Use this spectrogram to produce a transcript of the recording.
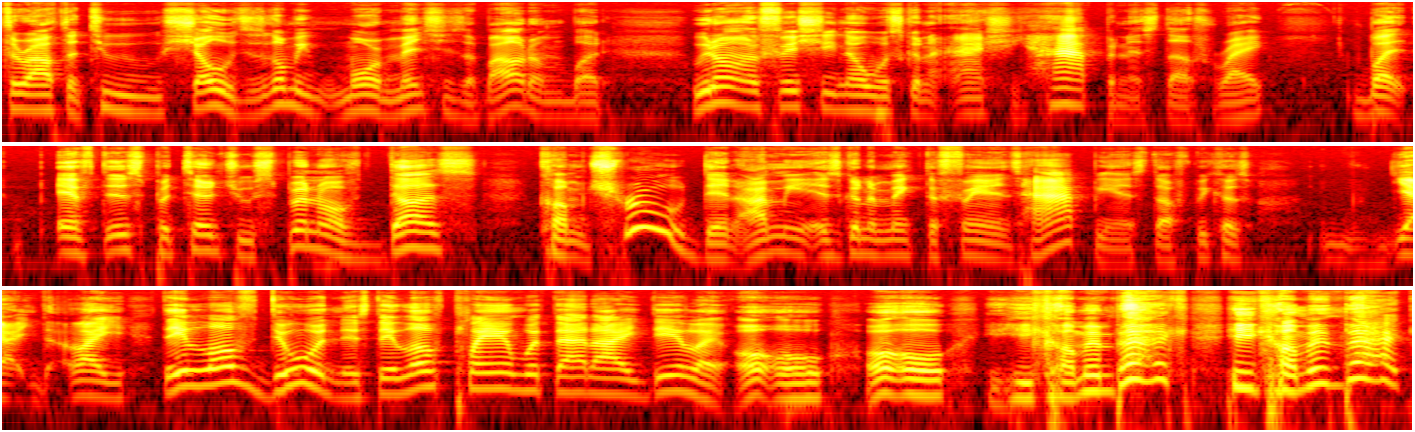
throughout the two shows. There's gonna be more mentions about him, but we don't officially know what's gonna actually happen and stuff, right? But if this potential spinoff does come true, then I mean it's gonna make the fans happy and stuff because yeah, like they love doing this. They love playing with that idea. Like, uh oh, uh oh, he coming back. He coming back.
